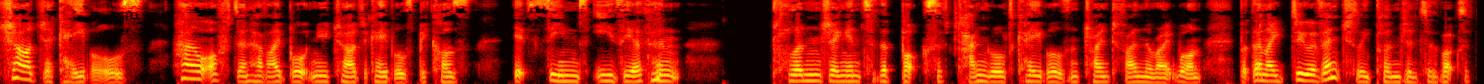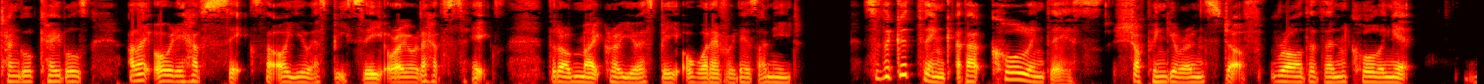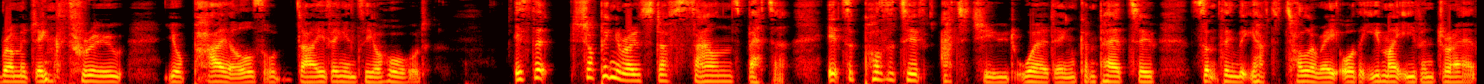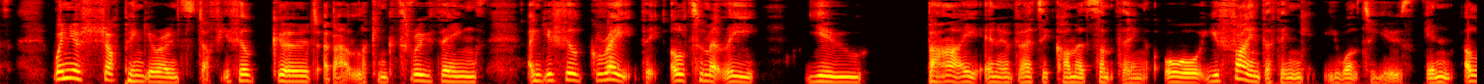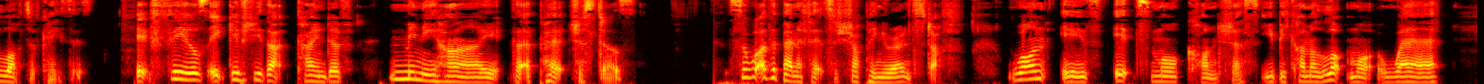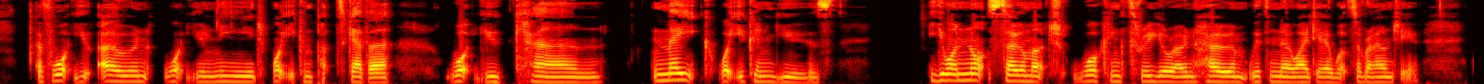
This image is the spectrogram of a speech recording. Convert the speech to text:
charger cables. How often have I bought new charger cables because it seems easier than plunging into the box of tangled cables and trying to find the right one. But then I do eventually plunge into the box of tangled cables and I already have six that are USB-C or I already have six that are micro USB or whatever it is I need. So the good thing about calling this shopping your own stuff rather than calling it rummaging through your piles or diving into your hoard is that shopping your own stuff sounds better. It's a positive attitude wording compared to something that you have to tolerate or that you might even dread. When you're shopping your own stuff, you feel good about looking through things and you feel great that ultimately you buy in inverted commas something or you find the thing you want to use in a lot of cases. It feels, it gives you that kind of mini high that a purchase does. So what are the benefits of shopping your own stuff? One is it's more conscious. You become a lot more aware of what you own, what you need, what you can put together, what you can make, what you can use. You are not so much walking through your own home with no idea what's around you.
